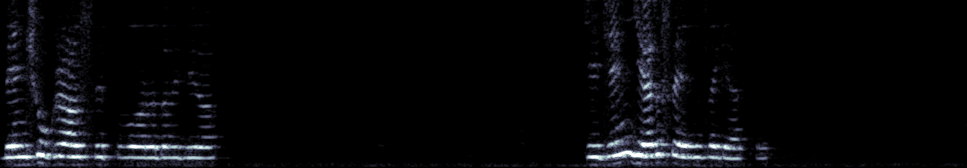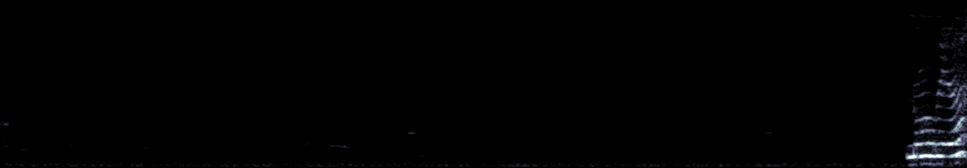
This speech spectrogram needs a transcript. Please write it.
Beni çok rahatsız etti bu arada video. Gecenin yarısı elinize gelse. Ne oluyor?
